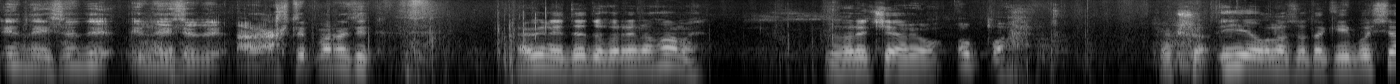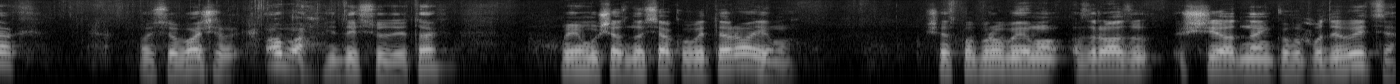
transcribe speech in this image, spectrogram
іди сюди, іди сюди. Ах ти паразит. А він йде догори ногами, догори черевом. Опа. Так що є у нас отакий босяк. Ось бачили. Опа, іди сюди, так? Ми йому зараз носяку витираємо. Зараз спробуємо зразу ще одненького подивитися.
